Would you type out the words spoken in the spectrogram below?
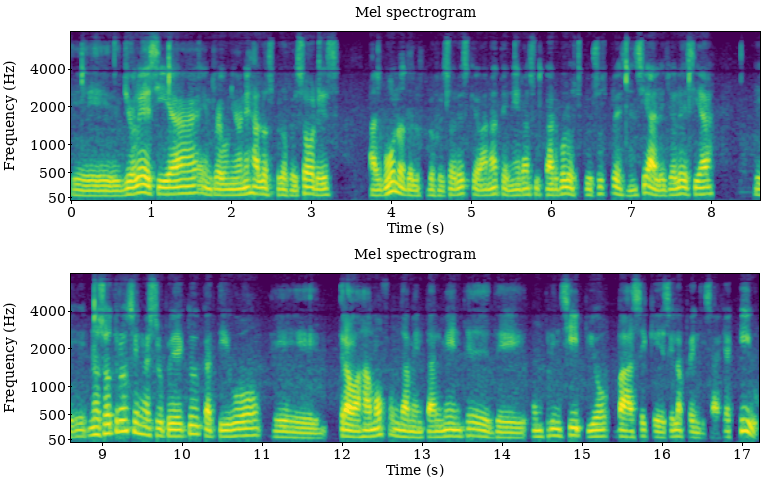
yo le decía en reuniones a los profesores, algunos de los profesores que van a tener a su cargo los cursos presenciales, yo le decía, eh, nosotros en nuestro proyecto educativo eh, trabajamos fundamentalmente desde un principio base que es el aprendizaje activo.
